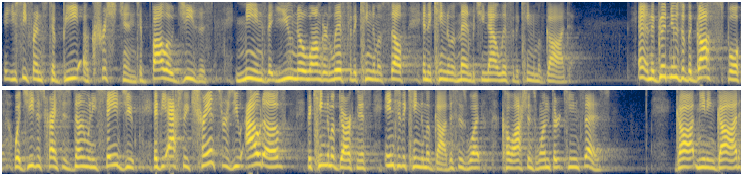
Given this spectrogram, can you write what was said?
You see, friends, to be a Christian, to follow Jesus, means that you no longer live for the kingdom of self and the kingdom of men, but you now live for the kingdom of God. And the good news of the gospel, what Jesus Christ has done when he saved you, is he actually transfers you out of the kingdom of darkness into the kingdom of God. This is what Colossians 1:13 says. God, meaning God,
